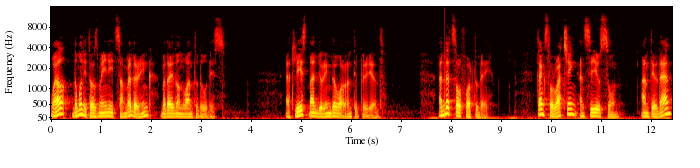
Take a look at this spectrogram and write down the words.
Well, the monitors may need some weathering, but I don't want to do this. At least not during the warranty period. And that's all for today. Thanks for watching and see you soon. Until then,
